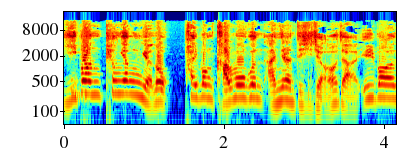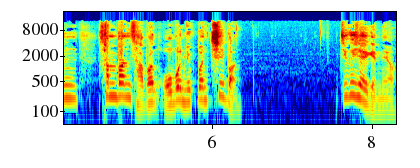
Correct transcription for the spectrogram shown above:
2번 평양면옥, 8번 감옥은 아니란 뜻이죠. 자, 1번, 3번, 4번, 5번, 6번, 7번. 찍으셔야겠네요.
